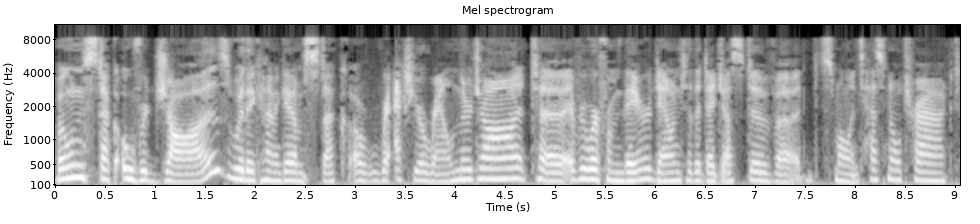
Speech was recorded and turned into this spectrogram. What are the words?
bones stuck over jaws, where they kind of get them stuck ar- actually around their jaw, to everywhere from there down to the digestive, uh, small intestinal tract.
